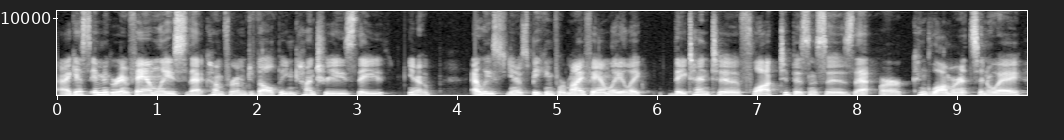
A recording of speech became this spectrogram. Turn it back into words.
I guess immigrant families that come from developing countries, they, you know, at least, you know, speaking for my family, like, they tend to flock to businesses that are conglomerates in a way.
